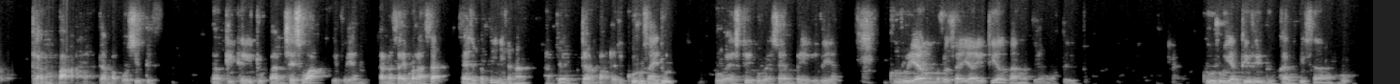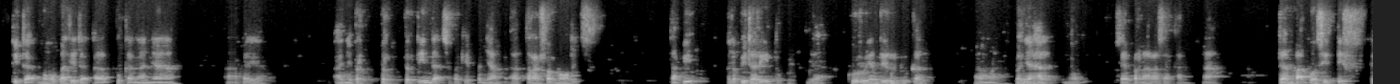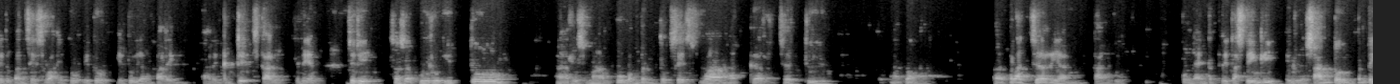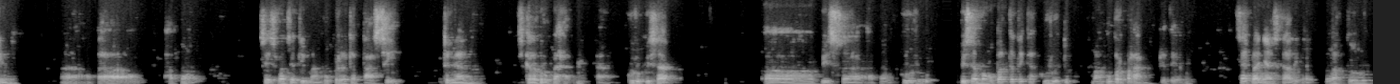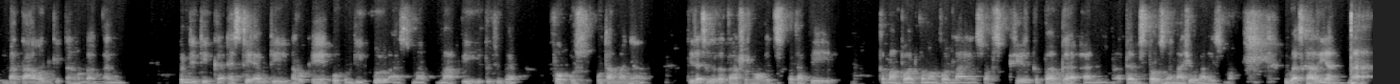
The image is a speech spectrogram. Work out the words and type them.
dampak dampak positif bagi kehidupan siswa gitu ya. Karena saya merasa saya seperti ini karena ada dampak dari guru saya dulu guru SD guru SMP gitu ya. Guru yang menurut saya ideal banget ya waktu itu. Guru yang dirindukan bisa uh, tidak mengubah tidak uh, bukan hanya apa ya hanya ber, ber, bertindak sebagai penyam uh, transfer knowledge, tapi lebih dari itu ya guru yang dirindukan uh, banyak hal saya pernah rasakan. Nah dampak positif kehidupan siswa itu itu itu yang paling paling gede sekali gitu ya. Jadi sosok guru itu harus mampu membentuk siswa agar jadi apa pelajar yang tangguh, punya integritas tinggi, itu santun penting. Uh, uh, apa siswa jadi mampu beradaptasi dengan segala perubahan. Nah, guru bisa uh, bisa apa? Guru bisa mengubah ketika guru itu mampu berperan, gitu ya. Saya banyak sekali waktu empat tahun kita mengembangkan pendidikan SDM di Merauke, Bogondikul, Asmat, MAPI itu juga fokus utamanya tidak sekedar transfer knowledge, tetapi kemampuan-kemampuan lain, soft skill, kebanggaan, dan seterusnya, nasionalisme. Juga sekalian. Nah,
